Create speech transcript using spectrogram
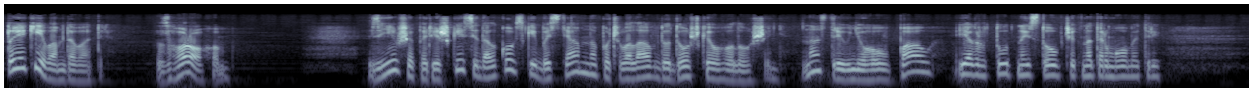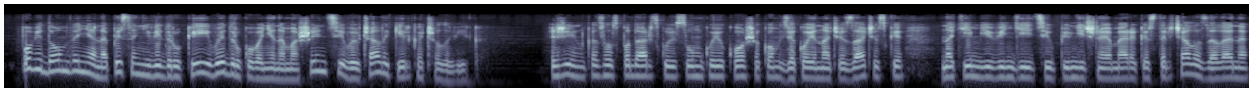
То які вам давати? З горохом. З'ївши пиріжки, Сідалковський безтямно почвалав до дошки оголошень. Настрій у нього впав, як ртутний стовпчик на термометрі. Повідомлення, написані від руки і видрукувані на машинці, вивчали кілька чоловік. Жінка з господарською сумкою кошиком, з якої, наче зачіски, на тім'ї в індійців Північної Америки стирчало зелене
